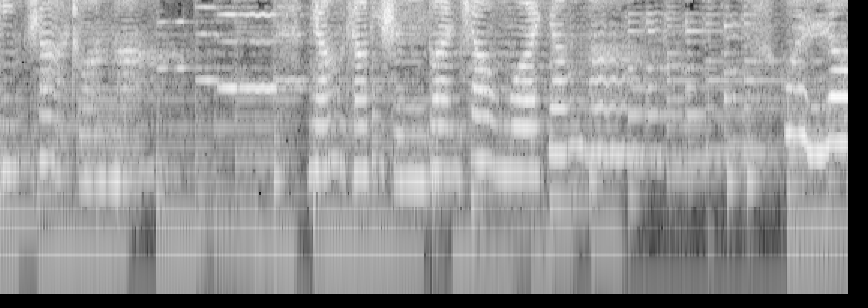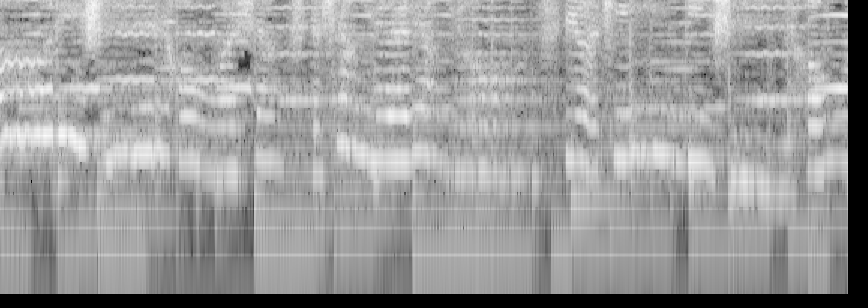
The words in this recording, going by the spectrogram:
青纱妆啊，苗条的身段俏模样啊，温柔的时候啊像。呀像月亮哟，热情的时候啊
